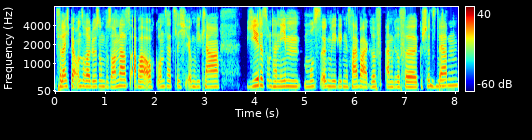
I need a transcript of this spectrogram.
vielleicht bei unserer Lösung besonders, aber auch grundsätzlich irgendwie klar, jedes Unternehmen muss irgendwie gegen Cyberangriffe geschützt mhm. werden.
